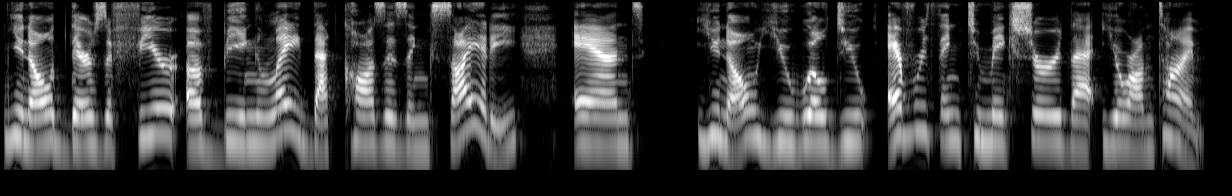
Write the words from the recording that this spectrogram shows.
you know there's a fear of being late that causes anxiety and you know you will do everything to make sure that you're on time.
